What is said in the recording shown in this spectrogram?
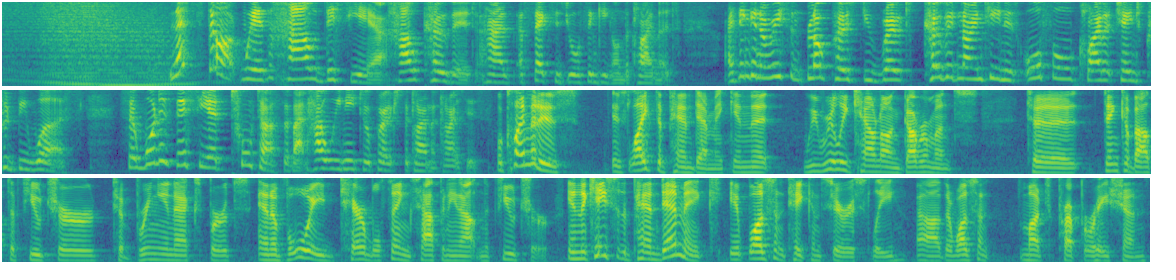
Let's start with how this year, how COVID has affected your thinking on the climate. I think in a recent blog post you wrote COVID 19 is awful, climate change could be worse. So, what has this year taught us about how we need to approach the climate crisis? Well, climate is, is like the pandemic in that we really count on governments to think about the future, to bring in experts, and avoid terrible things happening out in the future. In the case of the pandemic, it wasn't taken seriously. Uh, there wasn't much preparation.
